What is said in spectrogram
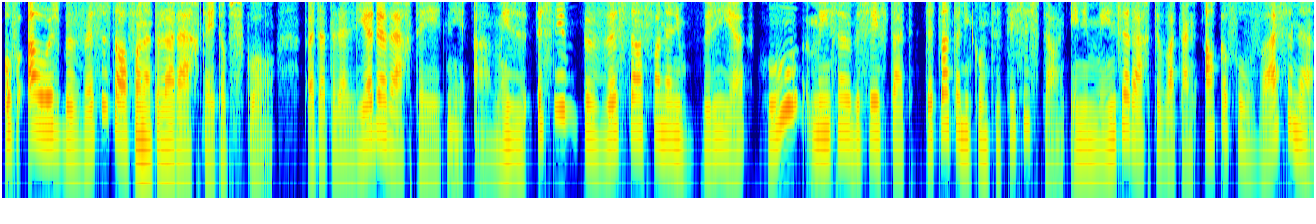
of ouers bewus is daarvan dat hulle regte het op skool, eh, dat hulle leerderregte het nie. Uh, mense is nie bewus daarvan in die breë hoe mense besef dat dit wat in die konstitusie staan en die menseregte wat aan elke volwassene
